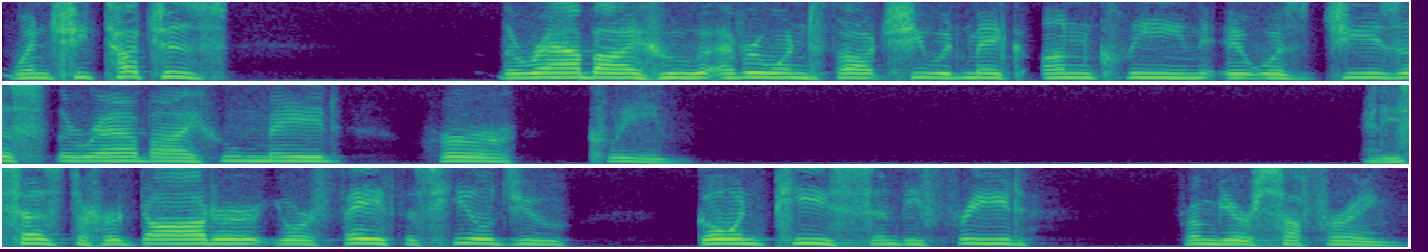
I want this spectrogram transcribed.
When she touches the rabbi who everyone thought she would make unclean, it was Jesus, the rabbi, who made her clean. And he says to her, Daughter, your faith has healed you. Go in peace and be freed from your suffering.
